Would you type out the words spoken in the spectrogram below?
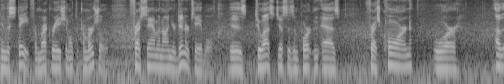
in the state, from recreational to commercial. Fresh salmon on your dinner table is, to us, just as important as fresh corn or, other,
